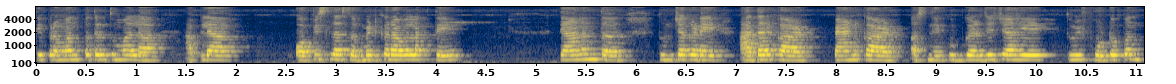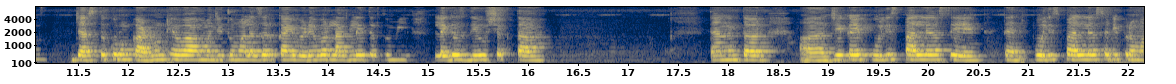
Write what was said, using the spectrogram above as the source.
ते प्रमाणपत्र तुम्हाला आपल्या ऑफिसला सबमिट करावं लागते. त्यानंतर तुमच्याकडे आधार कार्ड पॅन कार्ड असणे खूप गरजेचे आहे. तुम्ही फोटो पण जास्त करून काढून ठेवा. म्हणजे तुम्हाला जर काही वेळेवर लागले तर तुम्ही लगेच देऊ शकता. त्यानंतर जे काही पोलीस पाल्य असेल त्या पोलीस पाल्यासाठी प्रमा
